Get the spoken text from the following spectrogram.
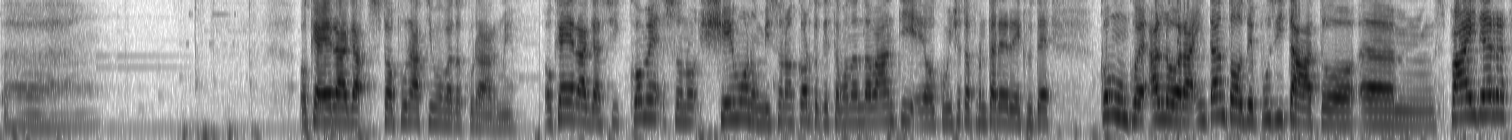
Uh. Ok, raga, stop un attimo, vado a curarmi. Ok raga, siccome sono scemo non mi sono accorto che stavo andando avanti e ho cominciato a affrontare reclute Comunque, allora, intanto ho depositato um, Spider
